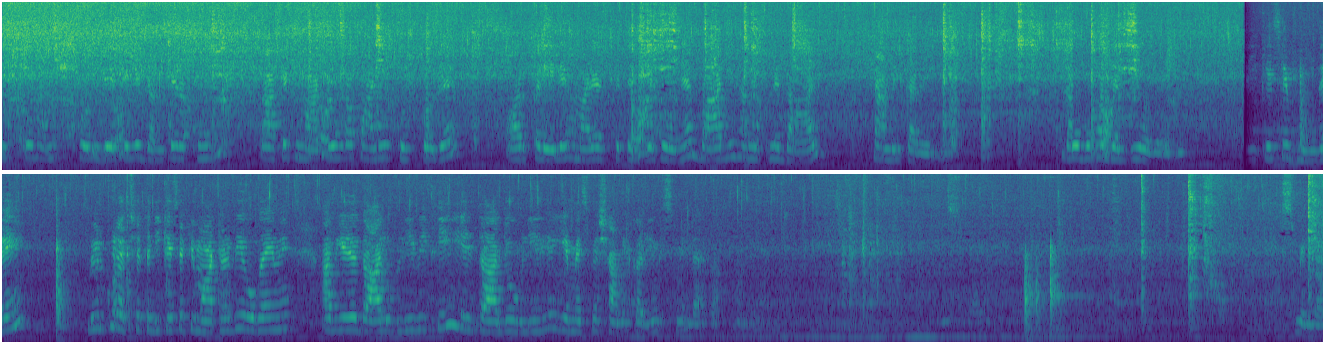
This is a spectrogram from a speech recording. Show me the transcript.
इसको हम थोड़ी देर के लिए दम पे रखूँगी ताकि टमाटरों का पानी खुश्क हो जाए और करेले हमारे अच्छे तरीके से हो जाएँ। बाद में हम इसमें दाल शामिल करेंगे। वो बहुत जल्दी हो जाएगी। तरीके से भून गए। बिल्कुल अच्छे तरीके से टमाटर भी हो गए हैं अब ये जो दाल उबली हुई थी, ये दाल जो उबली हुई है, ये मैं इसमें शामिल कर हूँ। बिस्मिल्लाह बिस्मिल्लाह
